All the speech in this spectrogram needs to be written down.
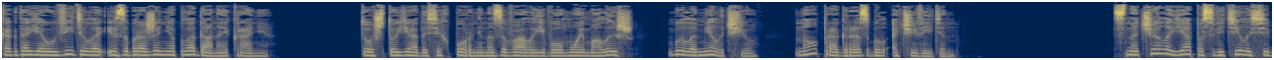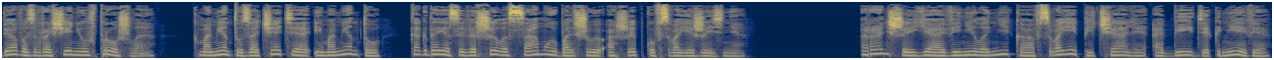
когда я увидела изображение плода на экране. То, что я до сих пор не называла его «мой малыш», было мелочью, но прогресс был очевиден. Сначала я посвятила себя возвращению в прошлое, к моменту зачатия и моменту, когда я совершила самую большую ошибку в своей жизни. Раньше я винила Ника в своей печали, обиде, гневе,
